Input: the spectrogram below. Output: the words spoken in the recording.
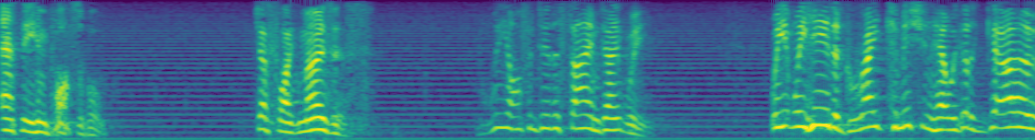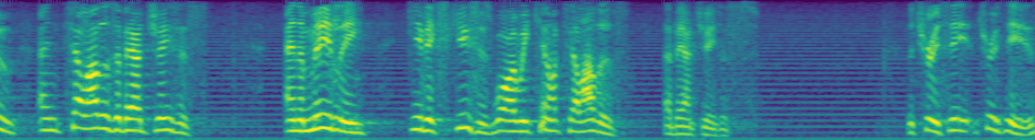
at the impossible. Just like Moses. We often do the same, don't we? We, we hear the Great Commission, how we've got to go and tell others about Jesus, and immediately give excuses why we cannot tell others about Jesus. The truth is, truth is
